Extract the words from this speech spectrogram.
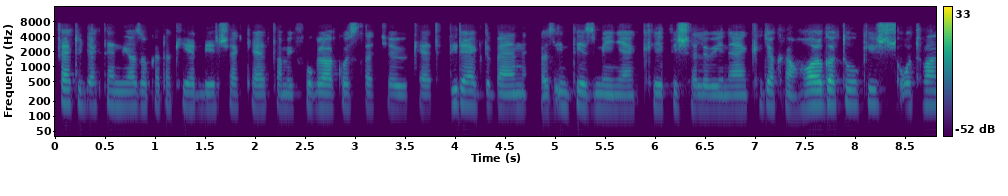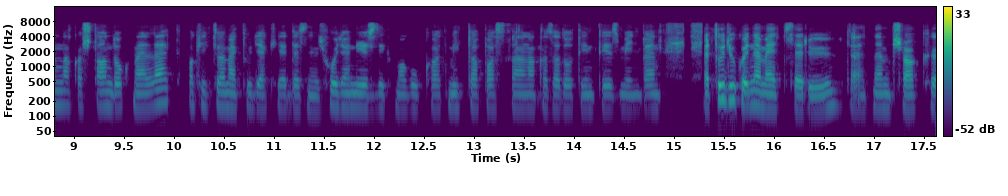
fel tudják tenni azokat a kérdéseket, ami foglalkoztatja őket direktben, az intézmények képviselőinek, gyakran hallgatók is ott vannak a standok mellett, akiktől meg tudják kérdezni, hogy hogyan érzik magukat, mit tapasztalnak az adott intézményben. Mert tudjuk, hogy nem egyszerű, tehát nem csak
